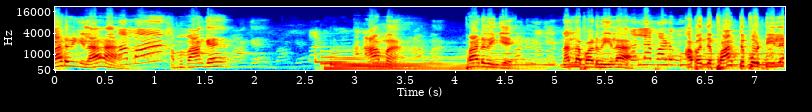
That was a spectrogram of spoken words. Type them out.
பாடுவீங்களா? ஆமா. அப்ப வாங்க. ஆமா. பாடுவீங்க. நல்லா பாடுவீங்களா? நல்லா பாடுவோம். அப்ப இந்த பாட்டு போட்டியில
